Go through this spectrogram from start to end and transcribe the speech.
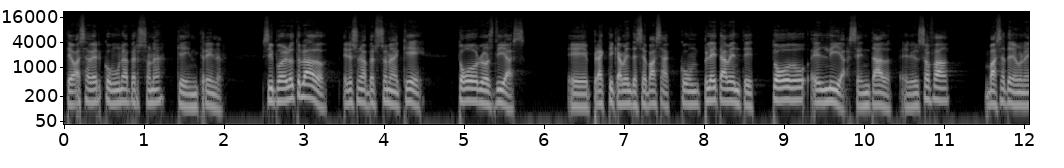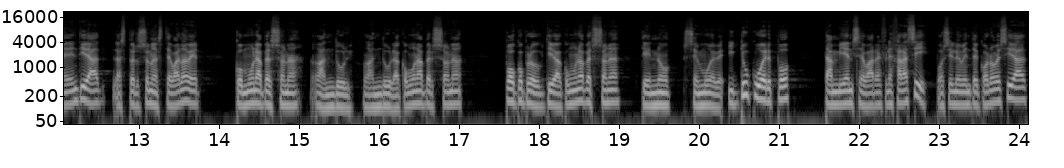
te vas a ver como una persona que entrena. Si por el otro lado eres una persona que todos los días eh, prácticamente se pasa completamente todo el día sentado en el sofá, vas a tener una identidad, las personas te van a ver como una persona gandul, gandula, como una persona poco productiva, como una persona que no se mueve. Y tu cuerpo también se va a reflejar así, posiblemente con obesidad,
